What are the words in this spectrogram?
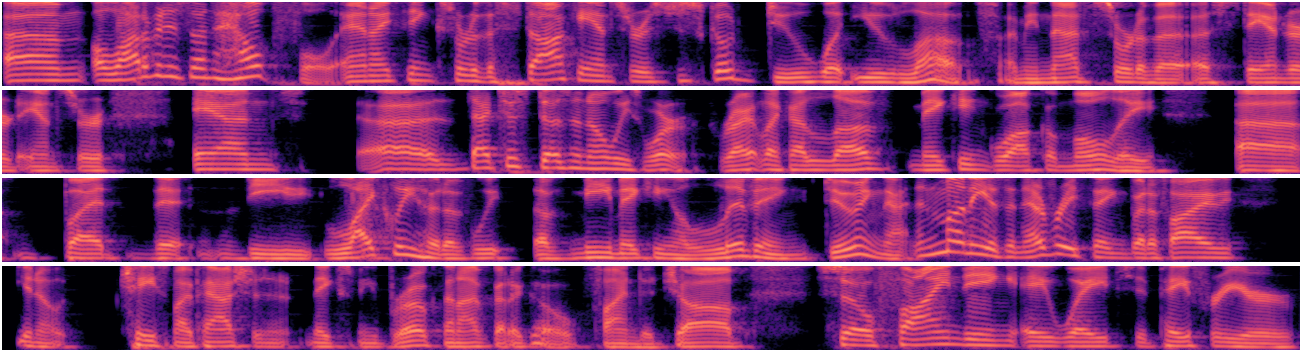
Um, a lot of it is unhelpful. And I think sort of the stock answer is just go do what you love. I mean, that's sort of a, a standard answer. And uh, that just doesn't always work, right? Like I love making guacamole. Uh, but the the likelihood of we of me making a living doing that, and money isn't everything. But if I you know chase my passion it makes me broke then i've got to go find a job so finding a way to pay for your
